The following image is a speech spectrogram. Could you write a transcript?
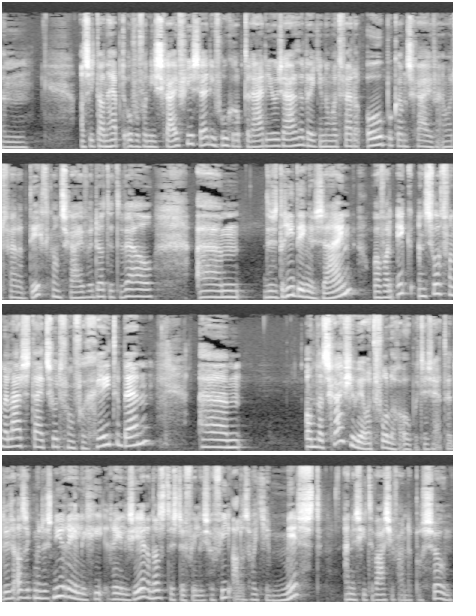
Um, als je het dan hebt over van die schuifjes, hè, die vroeger op de radio zaten, dat je dan wat verder open kan schuiven en wat verder dicht kan schuiven, dat het wel um, dus drie dingen zijn waarvan ik een soort van de laatste tijd soort van vergeten ben. Um, om dat schuifje weer wat voller open te zetten. Dus als ik me dus nu realiseer, en dat is dus de filosofie, alles wat je mist, aan de situatie van de persoon.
